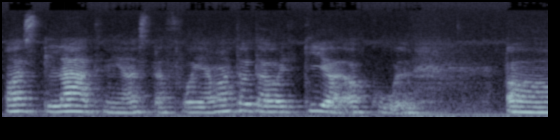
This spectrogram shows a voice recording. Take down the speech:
azt látni azt a folyamatot, ahogy kialakul a,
